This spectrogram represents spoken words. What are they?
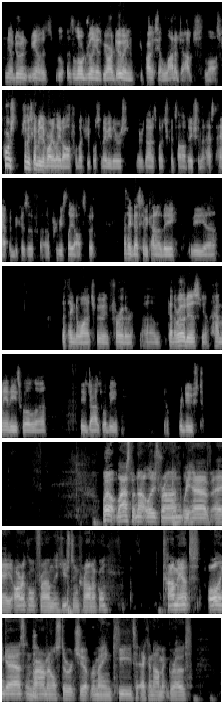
you know, doing, you know, as, as little drilling as we are doing, you're probably see a lot of jobs lost. Of course, some of these companies have already laid off a bunch of people, so maybe there's there's not as much consolidation that has to happen because of uh, previous layoffs. But I think that's gonna be kind of the the uh, the thing to watch moving further um, down the road is you know how many of these will uh, these jobs will be you know, reduced. Well, last but not least, Ryan, we have a article from the Houston Chronicle comments oil and gas environmental stewardship remain key to economic growth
